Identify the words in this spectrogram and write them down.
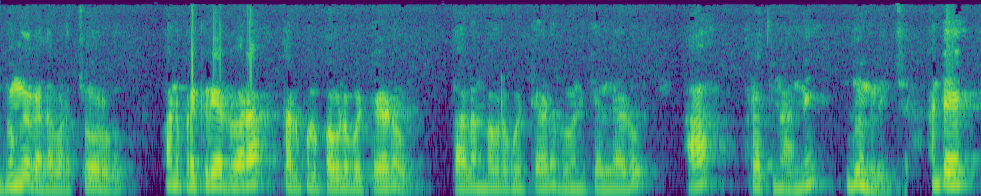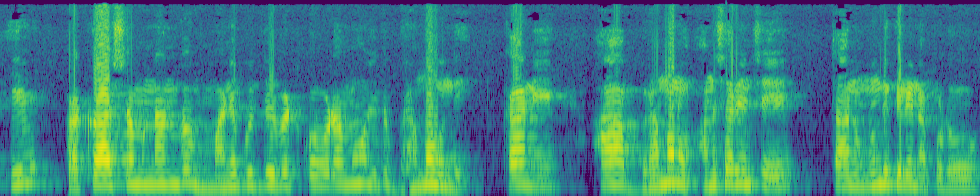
దొంగ కదా వాడు చోరుడు. వాని ప్రక్రియ ద్వారా తలుపులు పగలగొట్టాడు తాళం పగలగొట్టాడు లోనికి వెళ్ళాడు. ఆ రత్నాన్ని దొంగిలించాడు. అంటే ఈ ప్రకాశం నందు మణిబుద్ధి పెట్టుకోవడము ఇది భ్రమ ఉంది. కానీ ఆ భ్రమను అనుసరించి తాను ముందుకెళ్ళినప్పుడు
